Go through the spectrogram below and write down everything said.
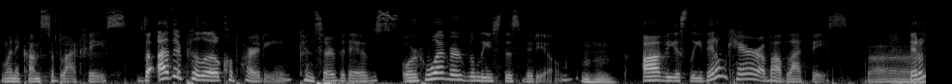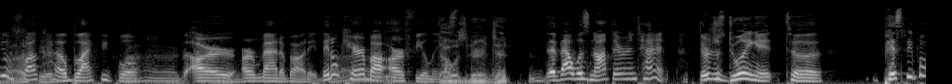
when it comes to blackface. The other political party, conservatives, or whoever released this video, mm-hmm. obviously they don't care about blackface. Facts. They don't ah, give a fuck how black people ah. Are mm-hmm. are mad about it. They don't care about our feelings. That was their intent. Th- that was not their intent. They're just doing it to piss people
